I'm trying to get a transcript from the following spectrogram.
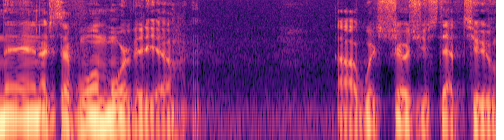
And then I just have one more video, uh, which shows you step two,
